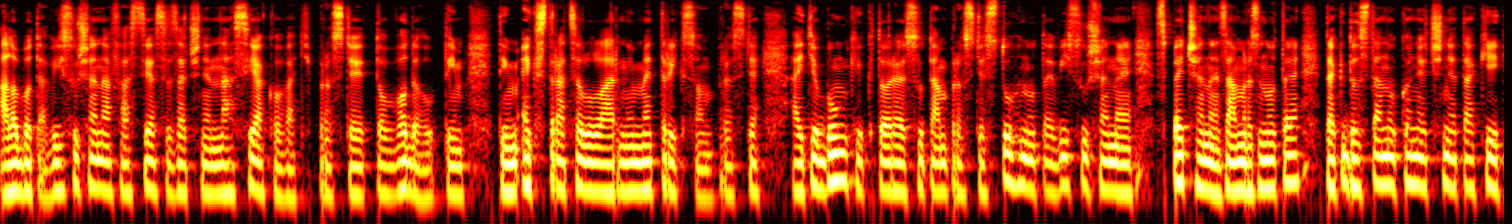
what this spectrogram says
Alebo tá vysušená fascia sa začne nasiakovať proste tou vodou, tým, tým extracelulárnym metrixom. Proste aj tie bunky, ktoré sú tam proste stuhnuté, vysušené, spečené, zamrznuté, tak dostanú konečne taký,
